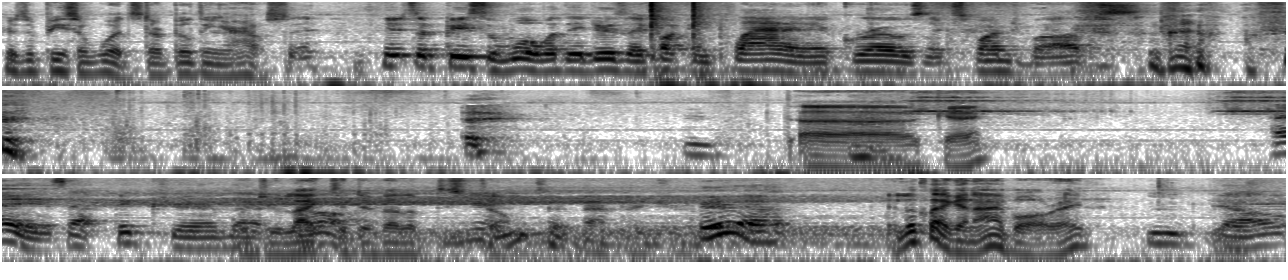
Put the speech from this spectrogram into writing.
Here's a piece of wood. Start building your house. Here's a piece of wood. What they do is they fucking plant it and it grows like SpongeBob's. Uh, okay. hey, it's that picture of that. Would you like to develop this yeah, film? you took that picture. Yeah. It looked like an eyeball, right? No.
